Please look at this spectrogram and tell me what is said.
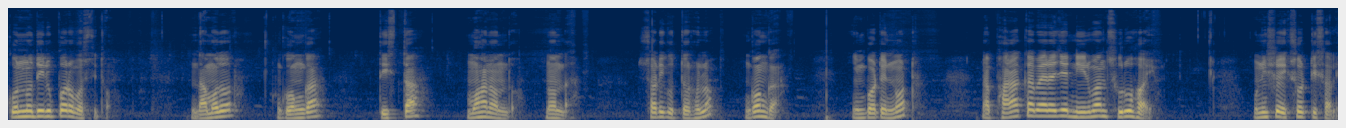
কোন নদীর উপর অবস্থিত? দামোদর, গঙ্গা, তিস্তা, মহানন্দ, নন্দা। সঠিক উত্তর হলো গঙ্গা। ইম্পর্টেন্ট নোট না ফারাক্কা ব্যারেজের নির্মাণ শুরু হয় উনিশশো একষট্টি সালে।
